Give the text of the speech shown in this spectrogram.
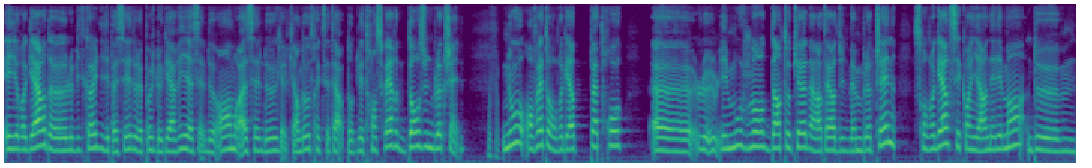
et ils regardent euh, le Bitcoin, il est passé de la poche de Gary à celle de Ambre, à celle de quelqu'un d'autre, etc. Donc les transferts dans une blockchain. Mhm. Nous, en fait, on regarde pas trop euh, les mouvements d'un token à l'intérieur d'une même blockchain. Ce qu'on regarde, c'est quand il y a un élément de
